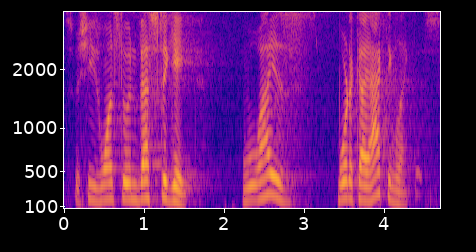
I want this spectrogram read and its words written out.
So she wants to investigate. Why is Mordecai acting like this?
